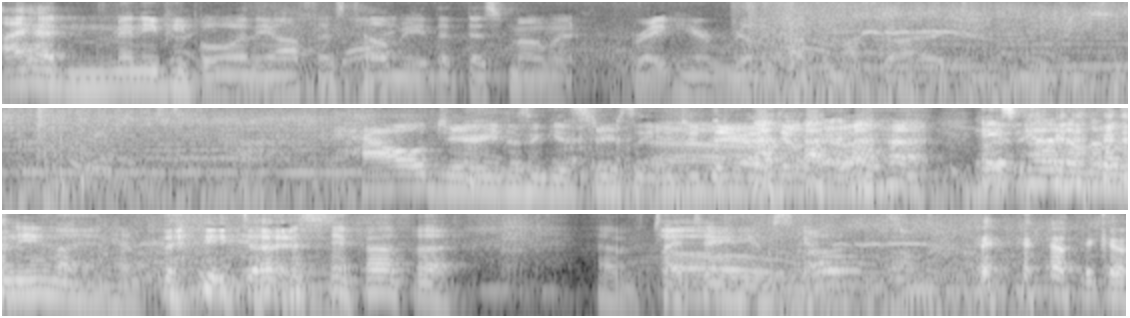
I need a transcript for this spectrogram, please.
I had many people in the office tell me that this moment right here really caught them off guard and made them super. How Gerry doesn't get seriously injured there, I don't know. He's got a little Nima in him. he does. They both uh, have titanium Oh. skeletons. I like how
